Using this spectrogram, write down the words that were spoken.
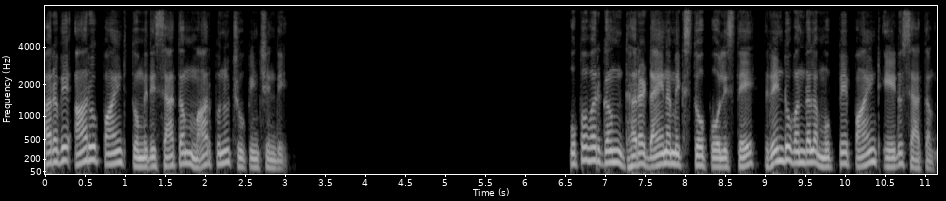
అరవై ఆరు పాయింట్ తొమ్మిది శాతం మార్పును చూపించింది. ఉపవర్గం ధర డైనమిక్స్తో పోలిస్తే రెండు వందల ముప్పై పాయింట్ ఏడు శాతం.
